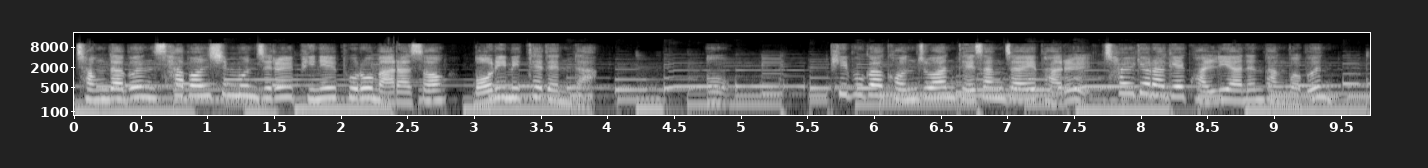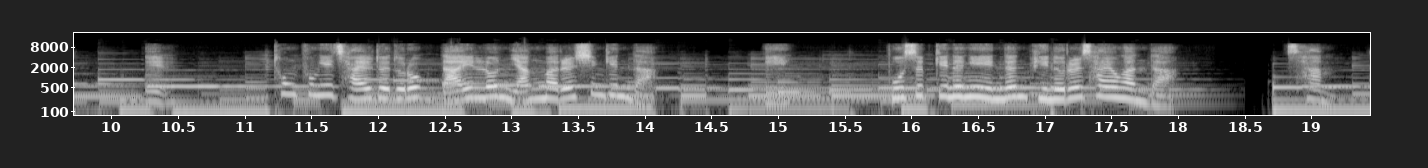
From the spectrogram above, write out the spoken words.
정답은 4번 신문지를 비닐포로 말아서 머리 밑에 댄다. 5. 피부가 건조한 대상자의 발을 철결하게 관리하는 방법은 1. 통풍이 잘 되도록 나일론 양말을 신긴다. 2. 보습 기능이 있는 비누를 사용한다. 3.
